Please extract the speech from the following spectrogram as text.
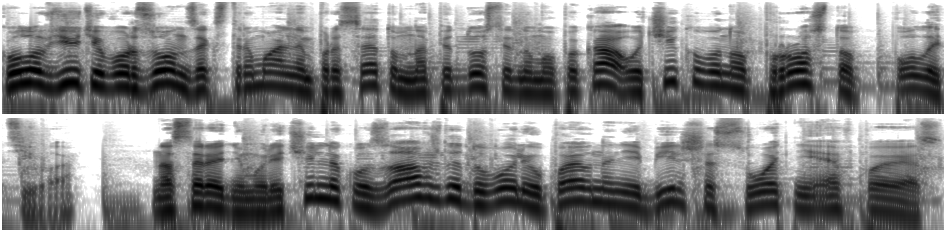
Call of Duty Warzone з екстремальним пресетом на піддослідному ПК очікувано просто полетіла. На середньому лічильнику завжди доволі упевнені більше сотні FPS,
